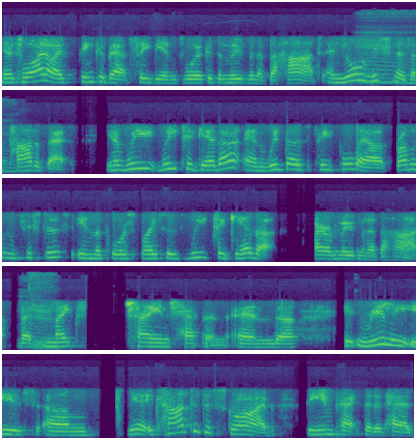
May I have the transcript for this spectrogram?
you know, it's why I think about CBM's work as a movement of the heart, and your mm. listeners are part of that. You know, we, we together and with those people, our brothers and sisters in the poorest places, we together are a movement of the heart that yeah. makes change happen. And uh, it really is, um, yeah, it's hard to describe the impact that it has.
